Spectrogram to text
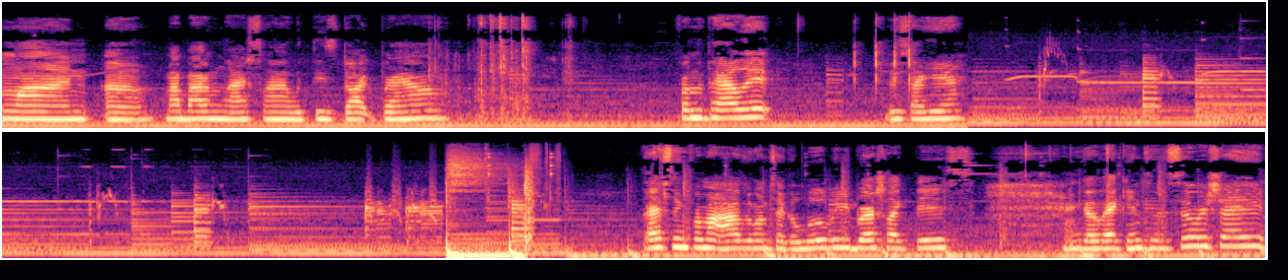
line uh, my bottom lash line with this dark brown from the palette. This right here. Last thing for my eyes, we're gonna take a little bitty brush like this and go back into the silver shade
